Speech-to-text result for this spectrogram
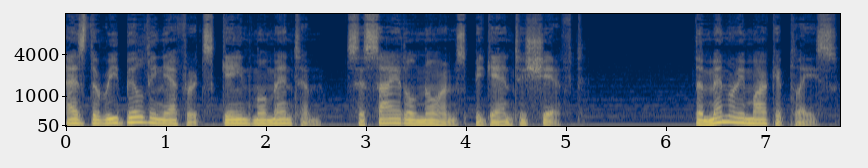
As the rebuilding efforts gained momentum, societal norms began to shift. The memory marketplace,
